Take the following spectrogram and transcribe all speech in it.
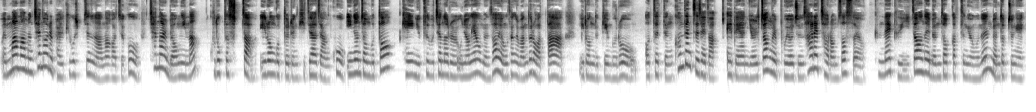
웬만하면 채널을 밝히고 싶지는 않아가지고 채널 명이나 구독자 숫자 이런 것들은 기재하지 않고 2년 전부터 개인 유튜브 채널을 운영해오면서 영상을 만들어 왔다 이런 느낌으로 어쨌든 컨텐츠 제작에 대한 열정을 보여준 사례처럼 썼어요. 근데 그 이전의 면접 같은 경우는 면접 중에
